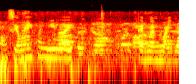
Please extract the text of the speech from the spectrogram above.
ของเสียวไหมไม่มีเลยแต่มันไหวเกิ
